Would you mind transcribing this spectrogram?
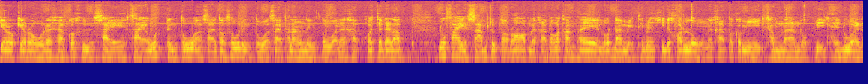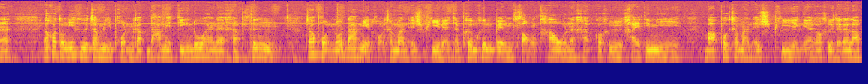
เกโรเกโรนะครับก็คือใส่สายอาวุธ 1 ตัว สายต่อสู้ 1 ตัว สายพลัง 1 ตัวนะครับก็จะได้รับลูกไฟ 3 จุดต่อรอบนะครับแล้วก็ทำให้ลดดาเมจที่ไม่ใช่คิดคอนลงนะครับแล้วก็มีชำนาญหลบหลีกให้ด้วยนะแล้วก็ตรงนี้คือจะมีผลกับดาเมจจริงด้วยนะครับซึ่งเจ้าผลลดดาเมจของชำนาญ HP เนี่ยจะเพิ่มขึ้นเป็น 2 เท่านะครับก็คือใครที่มีบัฟพวกชำนาญ HP อย่างเงี้ยก็คือจะได้รับ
